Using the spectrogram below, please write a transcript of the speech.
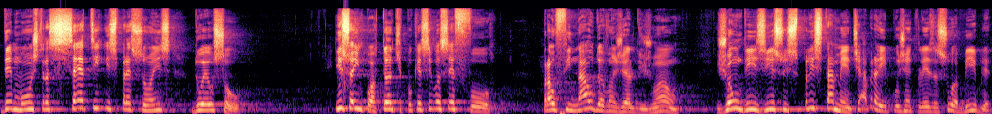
demonstra sete expressões do eu sou. Isso é importante porque se você for para o final do Evangelho de João, João diz isso explicitamente. Abra aí, por gentileza, sua Bíblia,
